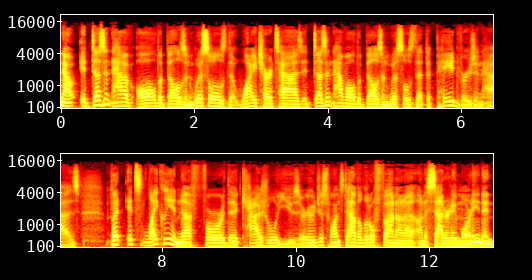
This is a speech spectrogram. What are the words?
Now, it doesn't have all the bells and whistles that YCharts has. It doesn't have all the bells and whistles that the paid version has, but it's likely enough for the casual user who just wants to have a little fun on a, on a Saturday morning and,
